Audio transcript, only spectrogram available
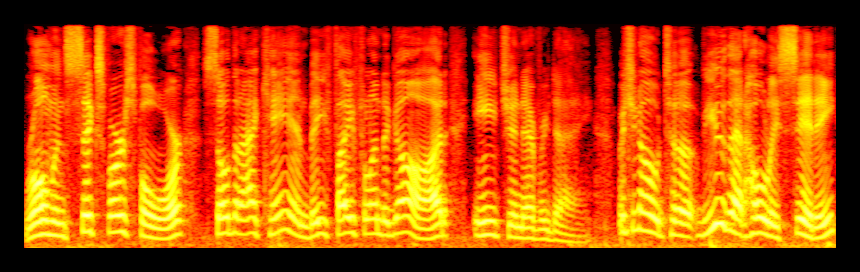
Romans 6 verse 4, so that I can be faithful unto God each and every day. But you know, to view that holy city,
